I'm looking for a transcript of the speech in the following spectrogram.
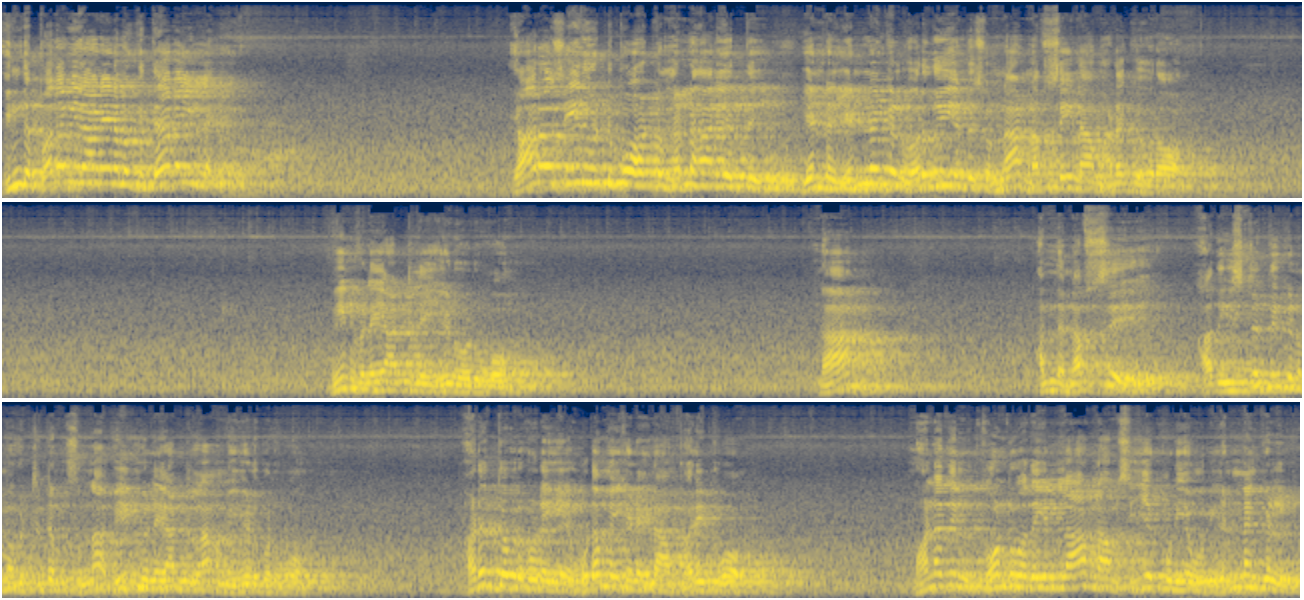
இந்த பதவிதானே நமக்கு தேவையில்லை. யாரோ செய்துவிட்டு போகட்டும் நல்ல காரியத்தை என்ற எண்ணங்கள் வருது என்று சொன்னால் நப்சை நாம் அடக்குகிறோம். மீன் விளையாட்டிலே ஈடுபடுவோம். நாம் அந்த நப்சு அது இஷ்டத்துக்கு நம்ம விட்டுட்டோம்னு சொன்னால் வீண் விளையாட்டெல்லாம் நம்ம ஈடுபடுவோம். அடுத்தவர்களுடைய உடைமைகளை நாம் பறிப்போம். மனதில் தோன்றுவதையெல்லாம் நாம் செய்யக்கூடிய ஒரு எண்ணங்கள்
